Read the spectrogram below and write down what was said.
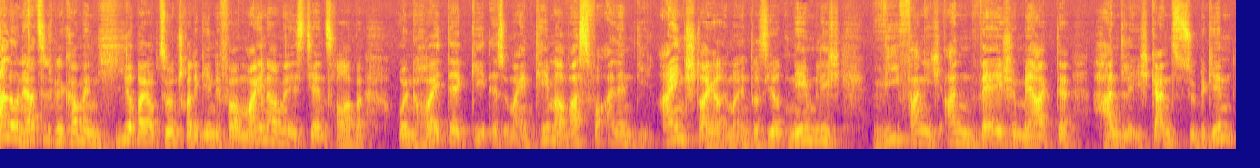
Hallo und herzlich willkommen hier bei Optionsstrategien TV. Mein Name ist Jens Rabe und heute geht es um ein Thema, was vor allem die Einsteiger immer interessiert, nämlich wie fange ich an, welche Märkte handle ich ganz zu Beginn.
